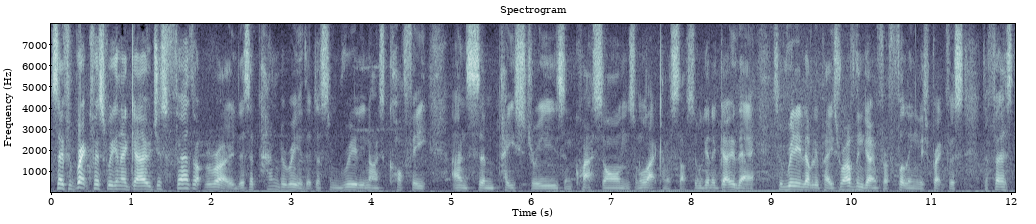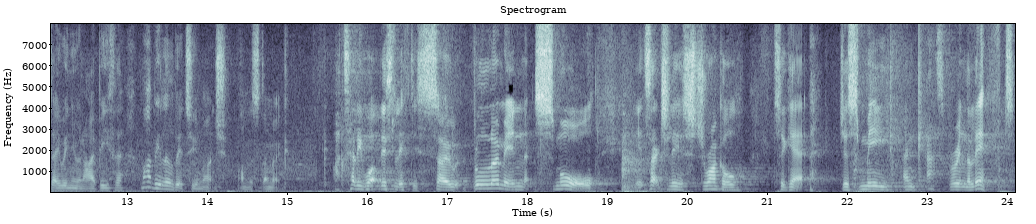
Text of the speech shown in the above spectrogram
So for breakfast, we're going to go just further up the road. There's a panderia that does some really nice coffee and some pastries and croissants and all that kind of stuff. So we're going to go there. It's a really lovely place. Rather than going for a full English breakfast, the first day when you're in Ibiza might be a little bit too much on the stomach. I tell you what, this lift is so blooming small. It's actually a struggle to get just me and Casper in the lift.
